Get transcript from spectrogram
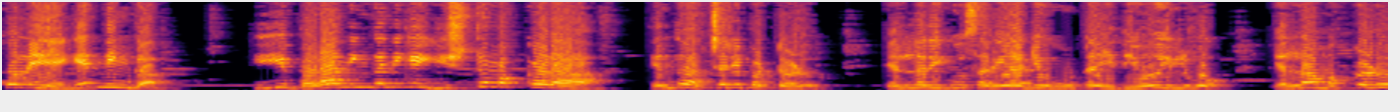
ಕೊನೆಗೆ ನಿಂಗ. ಈ ಬಡ ನಿಂಗನಿಗೆ ಇಷ್ಟು ಮಕ್ಕಳ? ಎಂದು ಅಚ್ಚರಿಪಟ್ಟಳು ಎಲ್ಲರಿಗೂ ಸರಿಯಾಗಿ ಊಟ ಇದೆಯೋ ಇಲ್ವೋ ಎಲ್ಲಾ ಮಕ್ಕಳು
